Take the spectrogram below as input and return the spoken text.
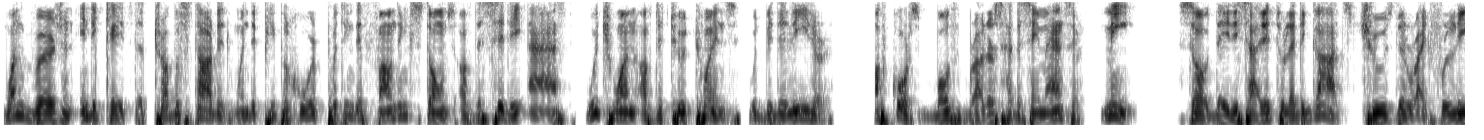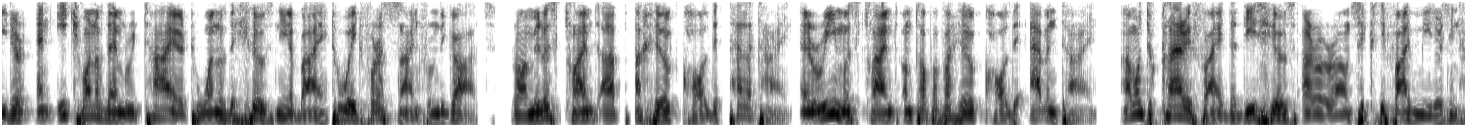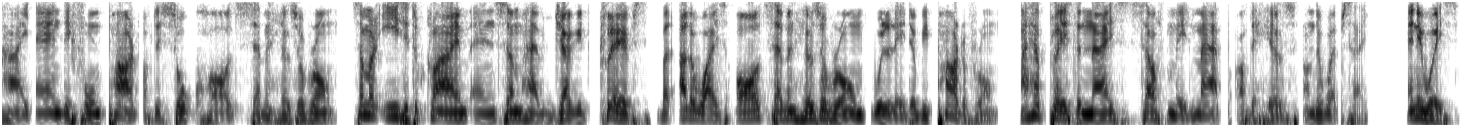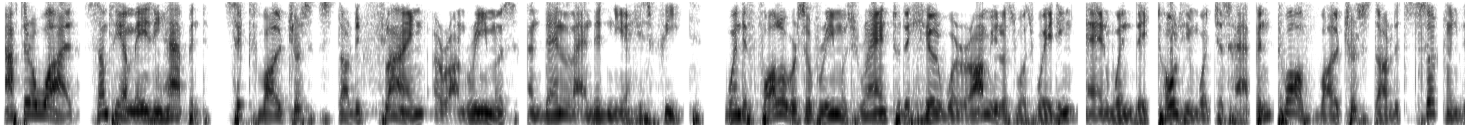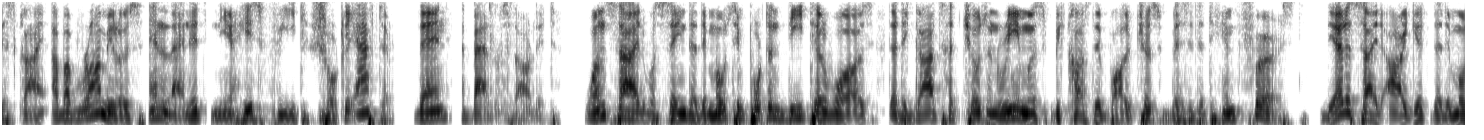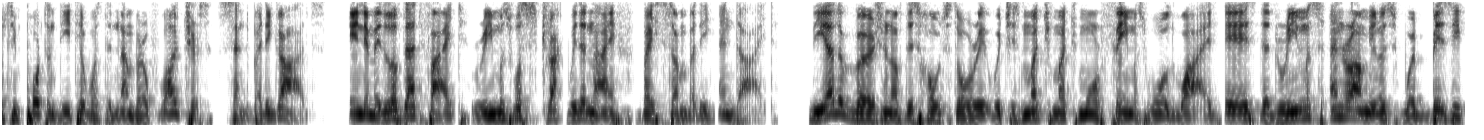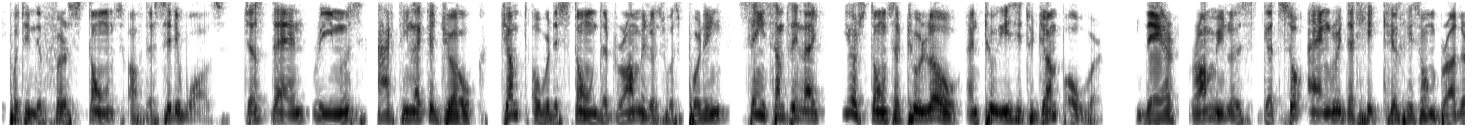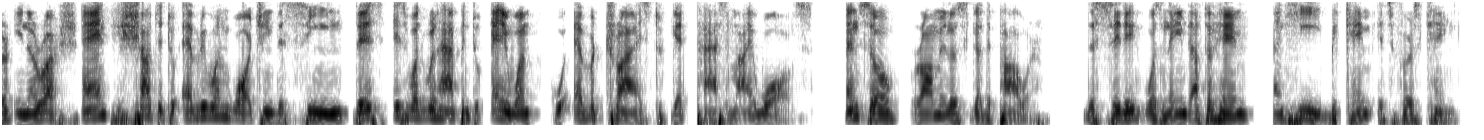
One version indicates that trouble started when the people who were putting the founding stones of the city asked which one of the two twins would be the leader. Of course, both brothers had the same answer me. So they decided to let the gods choose the rightful leader, and each one of them retired to one of the hills nearby to wait for a sign from the gods. Romulus climbed up a hill called the Palatine, and Remus climbed on top of a hill called the Aventine. I want to clarify that these hills are around 65 meters in height and they form part of the so-called Seven Hills of Rome. Some are easy to climb and some have jagged cliffs, but otherwise all seven hills of Rome will later be part of Rome. I have placed a nice self-made map of the hills on the website. Anyways, after a while, something amazing happened. Six vultures started flying around Remus and then landed near his feet. When the followers of Remus ran to the hill where Romulus was waiting, and when they told him what just happened, twelve vultures started circling the sky above Romulus and landed near his feet shortly after. Then a battle started. One side was saying that the most important detail was that the gods had chosen Remus because the vultures visited him first. The other side argued that the most important detail was the number of vultures sent by the gods. In the middle of that fight, Remus was struck with a knife by somebody and died. The other version of this whole story, which is much, much more famous worldwide, is that Remus and Romulus were busy putting the first stones of their city walls. Just then, Remus, acting like a joke, jumped over the stone that Romulus was putting, saying something like, Your stones are too low and too easy to jump over. There, Romulus got so angry that he killed his own brother in a rush, and he shouted to everyone watching the scene, This is what will happen to anyone who ever tries to get past my walls. And so, Romulus got the power. The city was named after him, and he became its first king.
